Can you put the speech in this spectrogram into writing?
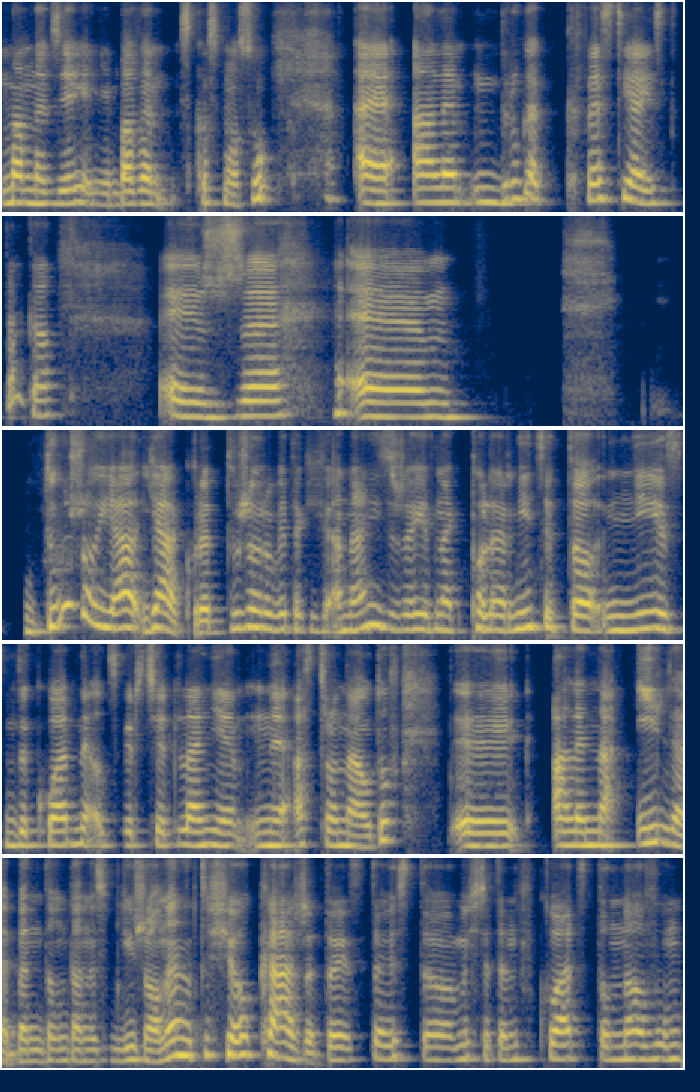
mam nadzieję, niebawem z kosmosu. E, Ale druga kwestia jest taka, e, że Dużo ja, ja akurat dużo robię takich analiz, że jednak polarnicy to nie jest dokładne odzwierciedlenie mm, astronautów, yy, ale na ile będą dane zbliżone, no to się okaże. To jest to, jest to myślę, ten wkład, to nowum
